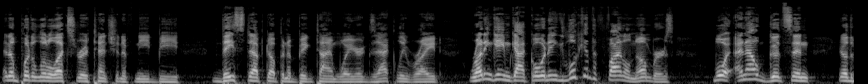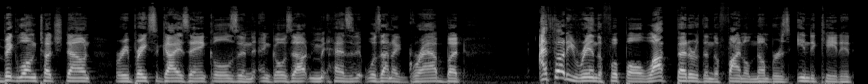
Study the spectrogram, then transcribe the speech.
and he'll put a little extra attention if need be. They stepped up in a big time way. You're exactly right. Running game got going, and you look at the final numbers. Boy, and now Goodson, you know, the big long touchdown where he breaks a guy's ankles and, and goes out and has it was on a grab, but I thought he ran the football a lot better than the final numbers indicated.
